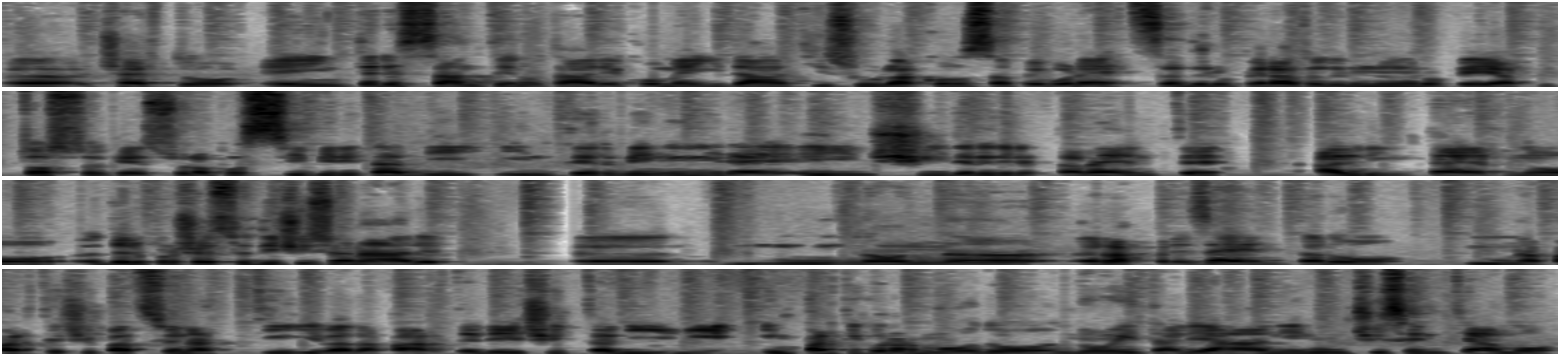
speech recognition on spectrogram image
Uh, certo, è interessante notare come i dati sulla consapevolezza dell'operato dell'Unione Europea, piuttosto che sulla possibilità di intervenire e incidere direttamente all'interno del processo decisionale, uh, non rappresentano una partecipazione attiva da parte dei cittadini. In particolar modo noi italiani non ci sentiamo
